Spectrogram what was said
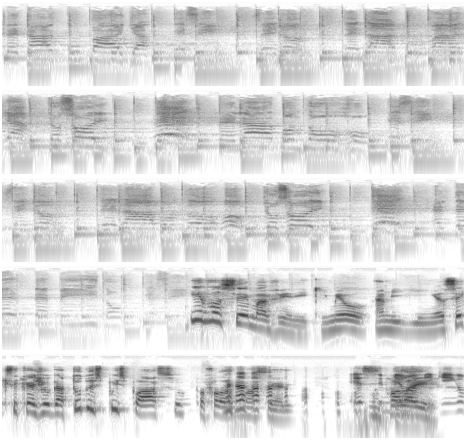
de E você, Maverick, meu amiguinho? Eu sei que você quer jogar tudo isso pro espaço pra falar de uma série. Esse meu Fala aí. amiguinho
